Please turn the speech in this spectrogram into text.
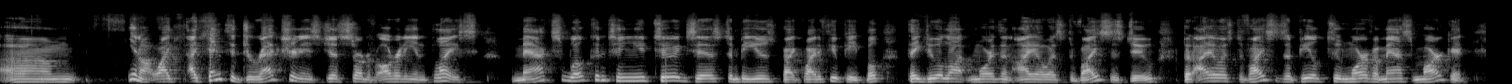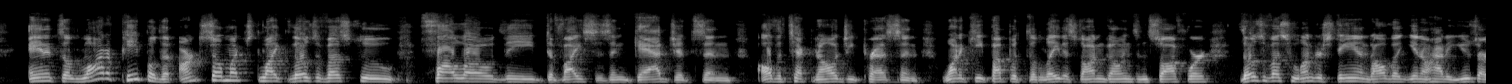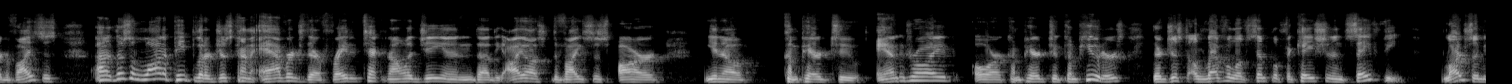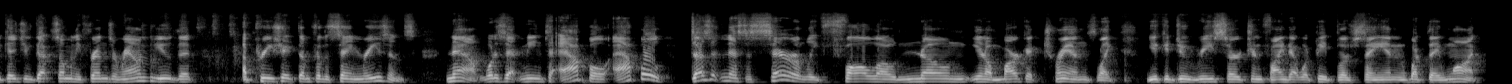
Um, you know, I, I think the direction is just sort of already in place. Macs will continue to exist and be used by quite a few people. They do a lot more than iOS devices do, but iOS devices appeal to more of a mass market. And it's a lot of people that aren't so much like those of us who follow the devices and gadgets and all the technology press and want to keep up with the latest ongoings in software. Those of us who understand all the, you know, how to use our devices, uh, there's a lot of people that are just kind of average. They're afraid of technology, and uh, the iOS devices are, you know, compared to Android or compared to computers, they're just a level of simplification and safety largely because you've got so many friends around you that appreciate them for the same reasons. Now, what does that mean to Apple? Apple doesn't necessarily follow known, you know, market trends like you could do research and find out what people are saying and what they want.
